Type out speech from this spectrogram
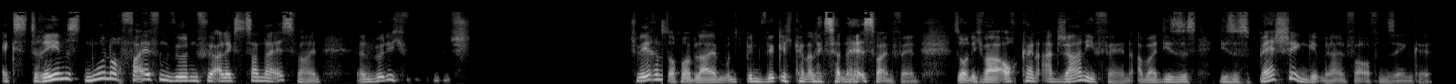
extremst nur noch pfeifen würden für Alexander Esswein, dann würde ich schweren nochmal bleiben. Und ich bin wirklich kein Alexander Esswein-Fan. So, und ich war auch kein Ajani-Fan, aber dieses, dieses Bashing geht mir einfach auf den Senkel.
